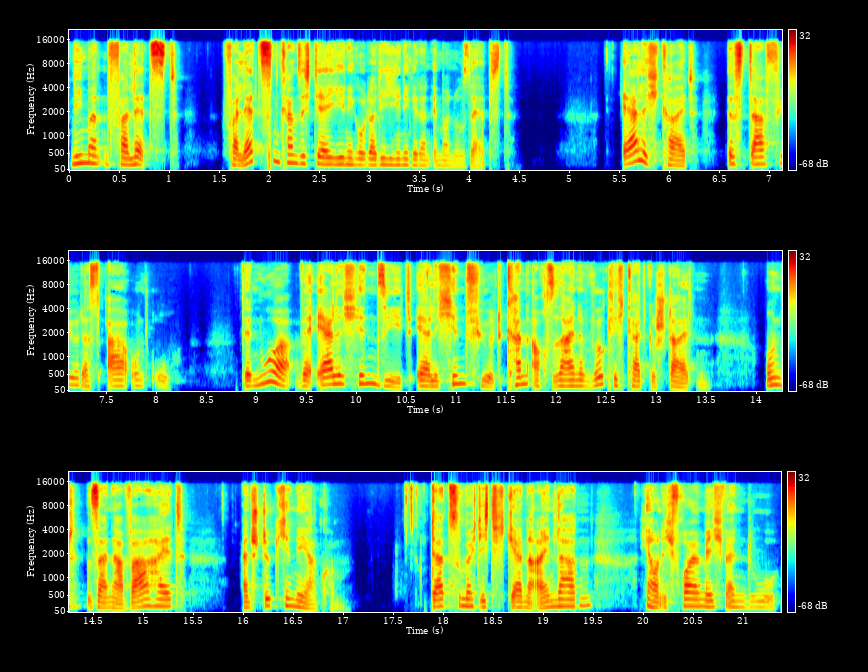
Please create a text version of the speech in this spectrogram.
niemanden verletzt. Verletzen kann sich derjenige oder diejenige dann immer nur selbst. Ehrlichkeit ist dafür das A und O. Denn nur wer ehrlich hinsieht, ehrlich hinfühlt, kann auch seine Wirklichkeit gestalten und seiner Wahrheit ein Stückchen näher kommen. Dazu möchte ich dich gerne einladen. Ja, und ich freue mich, wenn du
